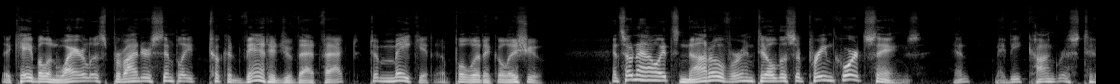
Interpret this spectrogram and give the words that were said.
the cable and wireless providers simply took advantage of that fact to make it a political issue. And so now it's not over until the Supreme Court sings, and maybe Congress too.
